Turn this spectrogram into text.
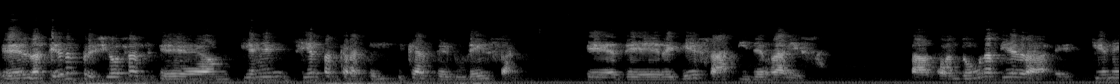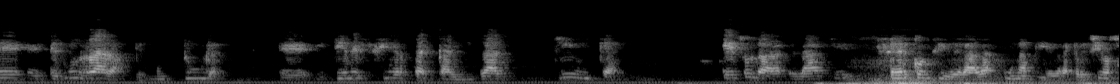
Eh, las piedras preciosas eh, tienen ciertas características de dureza, eh, de belleza y de rareza. Ah, cuando una piedra tiene, es muy rara, es muy dura, eh, y tiene cierta calidad química, eso la, hace ser considerada una piedra preciosa.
